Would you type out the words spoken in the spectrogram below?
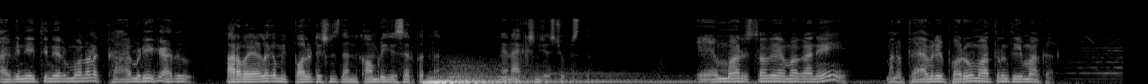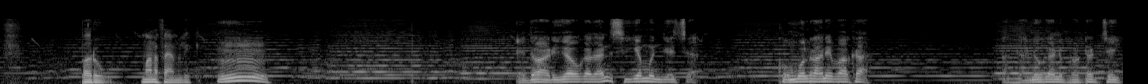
అవినీతి నిర్మూలన కామెడీ కాదు. అరవై ఏళ్ళగా మీ పాలిటీషియన్స్ దాన్ని కామెడీ చేశారు పెద్ద నేను యాక్షన్ చేసి చూపిస్తా ఏం మారుస్తావేమో కానీ మన ఫ్యామిలీ పరువు మాత్రం తీమాక. పరువు మన ఫ్యామిలీకి. హ్మ్. ఏదో అడిగావు కదా అని సీఎం చేశా. కొమ్ములు రానివాక ఆ ధనుగాన్ని ప్రొటెక్ట్ చెయ్యి.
